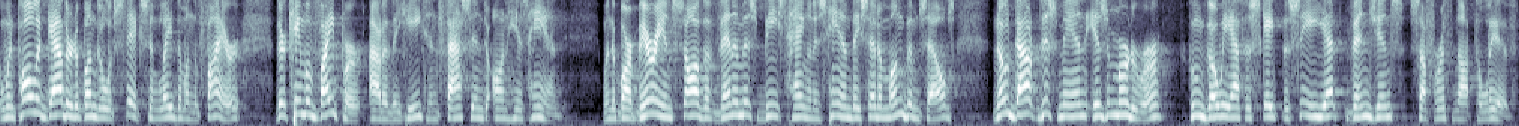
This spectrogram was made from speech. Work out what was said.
And when Paul had gathered a bundle of sticks and laid them on the fire, there came a viper out of the heat and fastened on his hand. When the barbarians saw the venomous beast hang on his hand, they said among themselves, No doubt this man is a murderer, whom though he hath escaped the sea, yet vengeance suffereth not to live.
